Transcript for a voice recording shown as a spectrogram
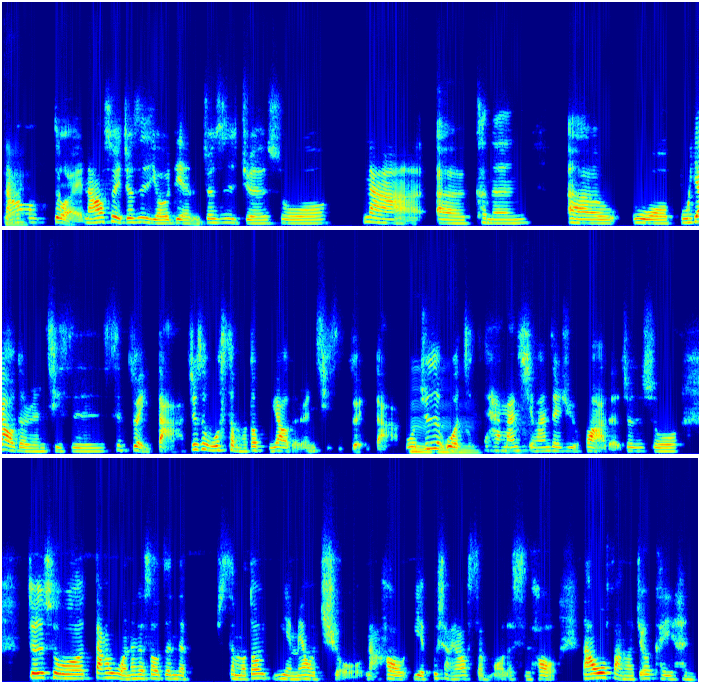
然后对，然后所以就是有点就是觉得说，那呃可能呃我不要的人其实是最大，就是我什么都不要的人其实最大。嗯、我就是我其实还蛮喜欢这句话的，嗯、就是说就是说当我那个时候真的什么都也没有求，然后也不想要什么的时候，然后我反而就可以很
